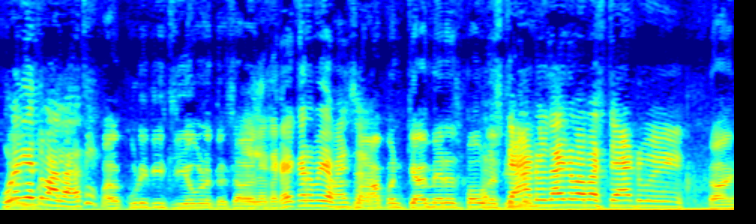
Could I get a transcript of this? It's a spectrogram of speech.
कुठे येतो मला ते? मला कुठे दिसली एवढं तर सांग. याला काय कर बे मग माणसं आपण कॅमेऱ्यात पाहू ना स्टँड तिथे. वर जाय ना बाबा स्टँड वर. काय?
